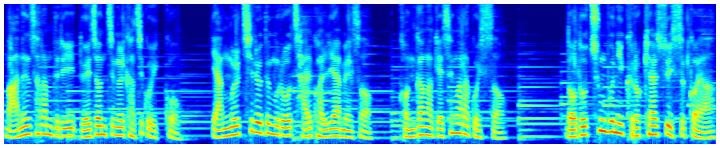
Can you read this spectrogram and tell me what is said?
많은 사람들이 뇌전증을 가지고 있고 약물 치료 등으로 잘 관리하면서 건강하게 생활하고 있어. 너도 충분히 그렇게 할 수 있을 거야.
